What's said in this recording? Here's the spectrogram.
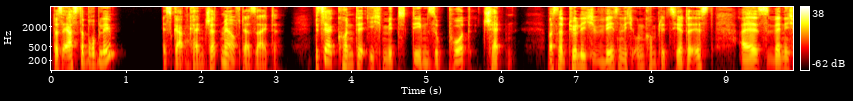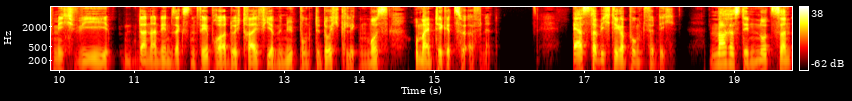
Das erste Problem? Es gab keinen Chat mehr auf der Seite. Bisher konnte ich mit dem Support chatten was natürlich wesentlich unkomplizierter ist, als wenn ich mich wie dann an dem 6. Februar durch drei, vier Menüpunkte durchklicken muss, um ein Ticket zu öffnen. Erster wichtiger Punkt für dich. Mach es den Nutzern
